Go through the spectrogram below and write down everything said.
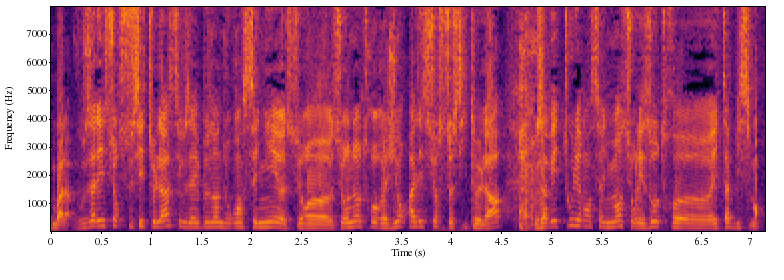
Voilà, vous allez sur ce site-là, si vous avez besoin de vous renseigner euh, sur, euh, sur une autre région, allez sur ce site-là, vous avez tous les renseignements sur les autres euh, établissements.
